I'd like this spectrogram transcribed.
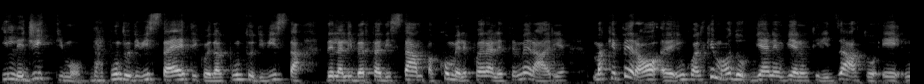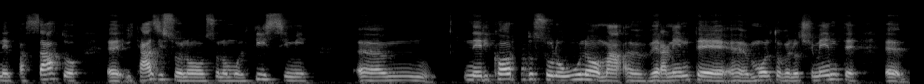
illegittimo dal punto di vista etico e dal punto di vista della libertà di stampa come le querele temerarie, ma che però eh, in qualche modo viene, viene, utilizzato e nel passato eh, i casi sono, sono moltissimi. Um, ne ricordo solo uno, ma eh, veramente eh, molto velocemente, eh,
